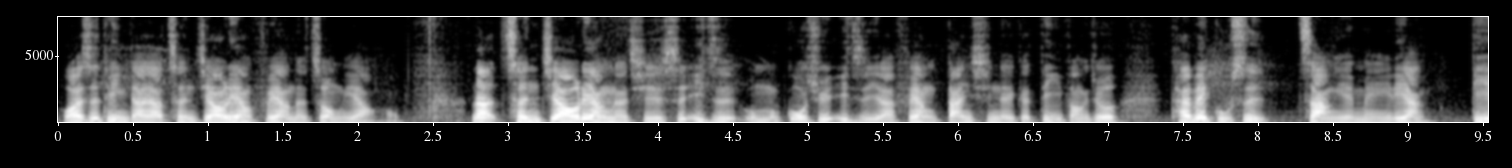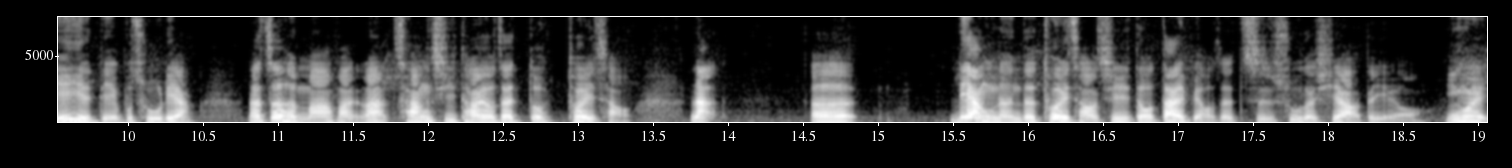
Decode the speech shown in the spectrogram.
我还是提醒大家，成交量非常的重要。那成交量呢，其实是一直我们过去一直以来非常担心的一个地方，就台北股市涨也没量，跌也跌不出量，那这很麻烦。那长期它又在退退潮，那呃。量能的退潮其实都代表着指数的下跌哦，因为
